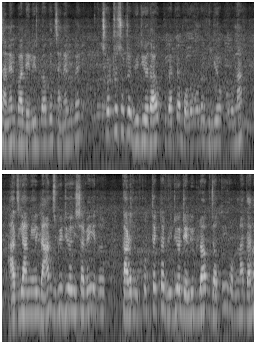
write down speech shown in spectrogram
চ্যানেল বা ডেলি ব্লগের চ্যানেলে ছোট ছোট ভিডিও দাও। খুব একটা বড় বড় ভিডিও করো না। আজকে আমি এই লাঞ্চ ভিডিও হিসাবেই এটা কারণ প্রত্যেকটা ভিডিও ডেলি ব্লগ যতই হোক না কেন,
